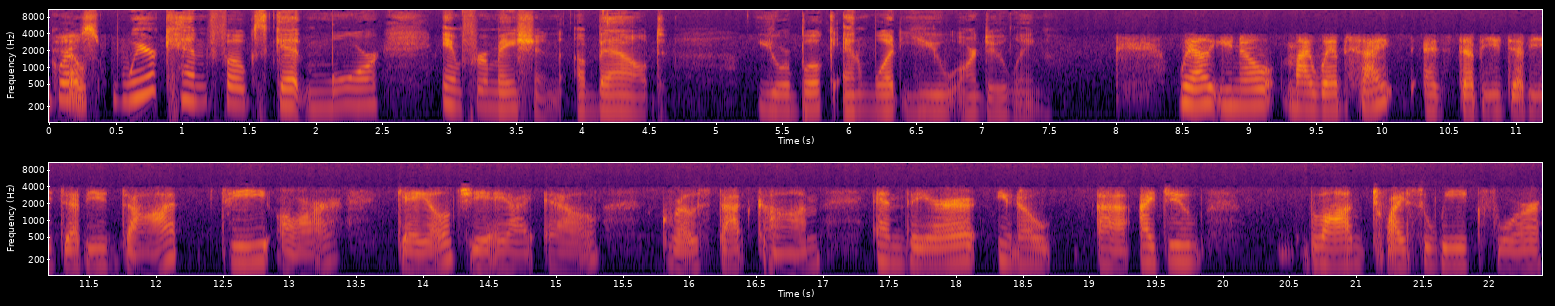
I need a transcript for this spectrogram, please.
Dr. Gross, where can folks get more information about your book and what you are doing? Well, you know, my website is www.drgail, gross.com. And there, you know, uh, I do blog twice a week for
